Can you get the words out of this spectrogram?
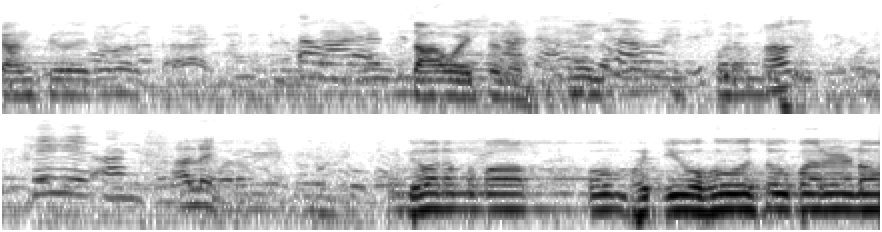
कानपी जायचं बरं? चावायचं नाही. भ्यो नमः ओम भज्यो हो सुपर्णो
